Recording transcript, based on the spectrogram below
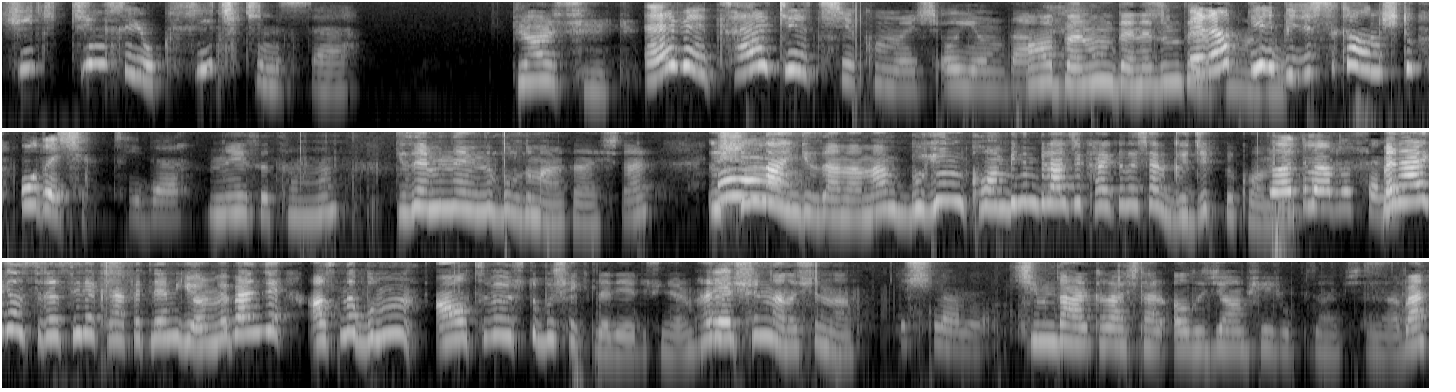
hiç kimse yok. Hiç kimse. Gerçek. Evet herkes çıkmış oyunda. Aa ben onu denedim de Berat yapamadım. diye birisi kalmıştı. O da çıktıydı. Neyse tamam. Gizem'in evini buldum arkadaşlar. Işından Gizem hemen. Bugün kombinim birazcık arkadaşlar gıcık bir kombin. Gördüm abla seni. Ben her gün sırasıyla kıyafetlerimi giyiyorum ve bence aslında bunun altı ve üstü bu şekilde diye düşünüyorum. Hadi Evet. ışınlan ışınlan. Işınlanıyorum. Şimdi arkadaşlar alacağım şey çok güzel bir şey ya. Ben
